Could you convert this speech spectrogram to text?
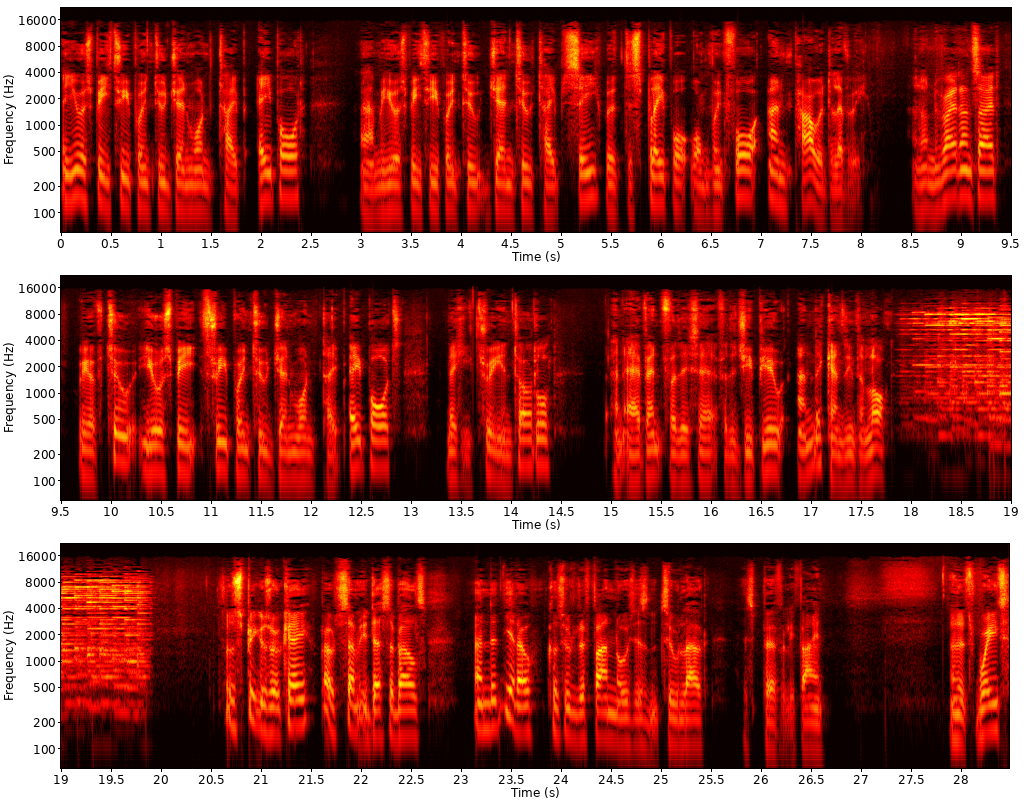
a USB 3.2 Gen 1 Type A port, um, a USB 3.2 Gen 2 Type C with DisplayPort 1.4 and power delivery. And on the right hand side, we have two USB 3.2 Gen 1 Type A ports, making three in total, an air vent for this uh, for the GPU, and the Kensington lock. So the speakers are okay, about 70 decibels, and uh, you know, because the fan noise isn't too loud, it's perfectly fine. And its weight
